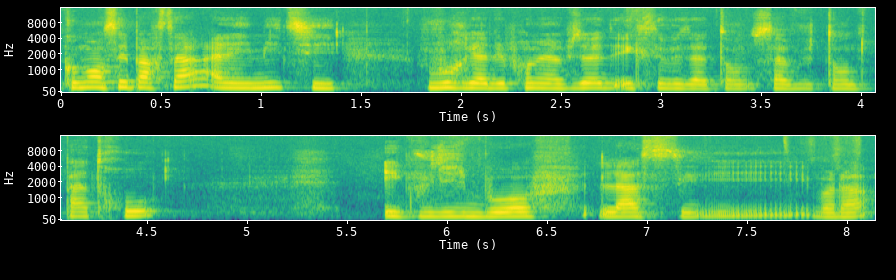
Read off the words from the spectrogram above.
Commencez par ça, à la limite, si vous regardez le premier épisode et que ça vous, attend, ça vous tente pas trop, et que vous dites, bof, là, c'est. Voilà.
